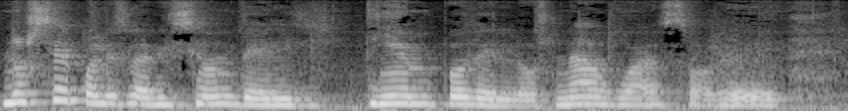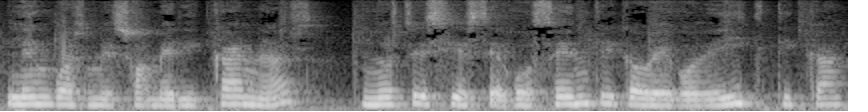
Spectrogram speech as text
No sé cuál es la visión del tiempo de los nahuas o de lenguas mesoamericanas, no sé si es egocéntrica o egodeíctica,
